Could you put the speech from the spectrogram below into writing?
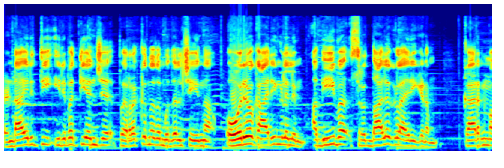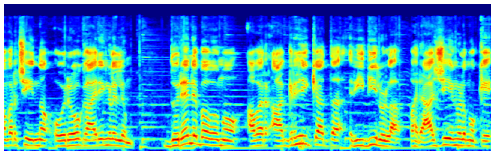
രണ്ടായിരത്തി ഇരുപത്തിയഞ്ച് പിറക്കുന്നത് മുതൽ ചെയ്യുന്ന ഓരോ കാര്യങ്ങളിലും അതീവ ശ്രദ്ധാലുക്കളായിരിക്കണം. കാരണം അവർ ചെയ്യുന്ന ഓരോ കാര്യങ്ങളിലും ദുരനുഭവമോ അവർ ആഗ്രഹിക്കാത്ത രീതിയിലുള്ള പരാജയങ്ങളുമൊക്കെ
